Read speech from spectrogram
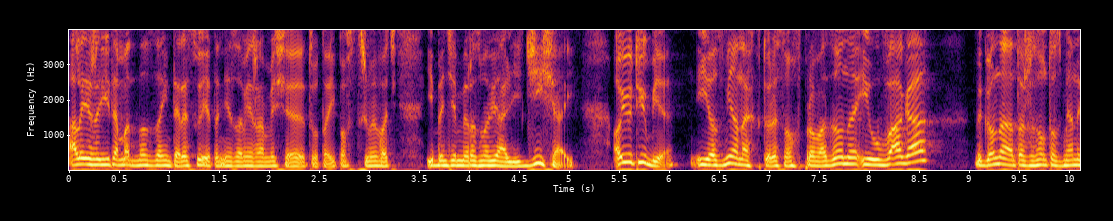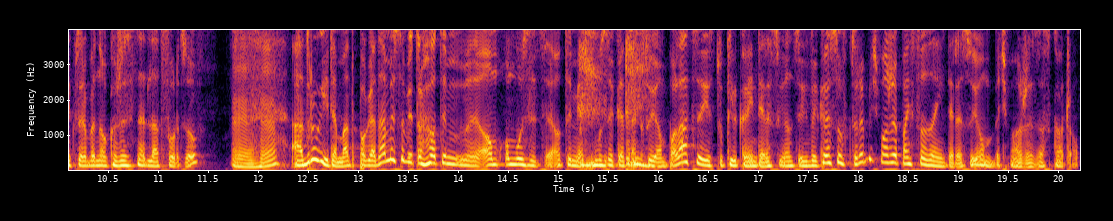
ale jeżeli temat nas zainteresuje, to nie zamierzamy się tutaj powstrzymywać i będziemy rozmawiali dzisiaj o YouTubie i o zmianach, które są wprowadzone i uwaga, wygląda na to, że są to zmiany, które będą korzystne dla twórców. A drugi temat, pogadamy sobie trochę o tym, o, o muzyce, o tym, jak muzykę traktują Polacy. Jest tu kilka interesujących wykresów, które być może Państwa zainteresują, być może zaskoczą.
